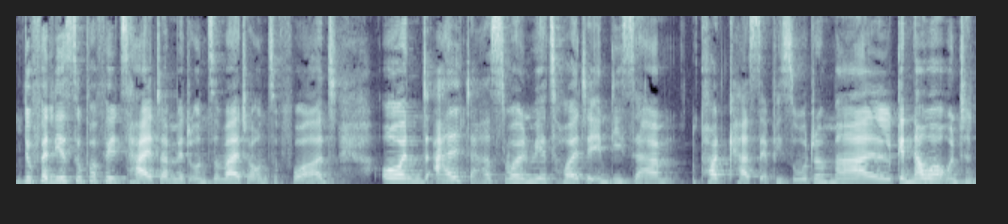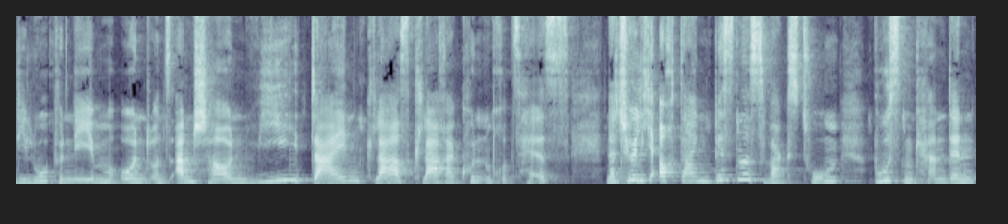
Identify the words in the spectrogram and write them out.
Du verlierst super viel Zeit damit und so weiter und so fort. Und all das wollen wir jetzt heute in dieser Podcast-Episode mal genauer unter die Lupe nehmen und uns anschauen, wie dein glasklarer Kundenprozess natürlich auch dein Businesswachstum boosten kann. Denn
